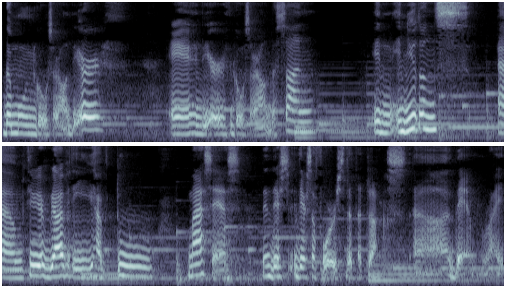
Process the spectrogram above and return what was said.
the moon goes around the earth and the earth goes around the sun. In, in Newton's um, theory of gravity, you have two masses, then there's, there's a force that attracts uh, them, right?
